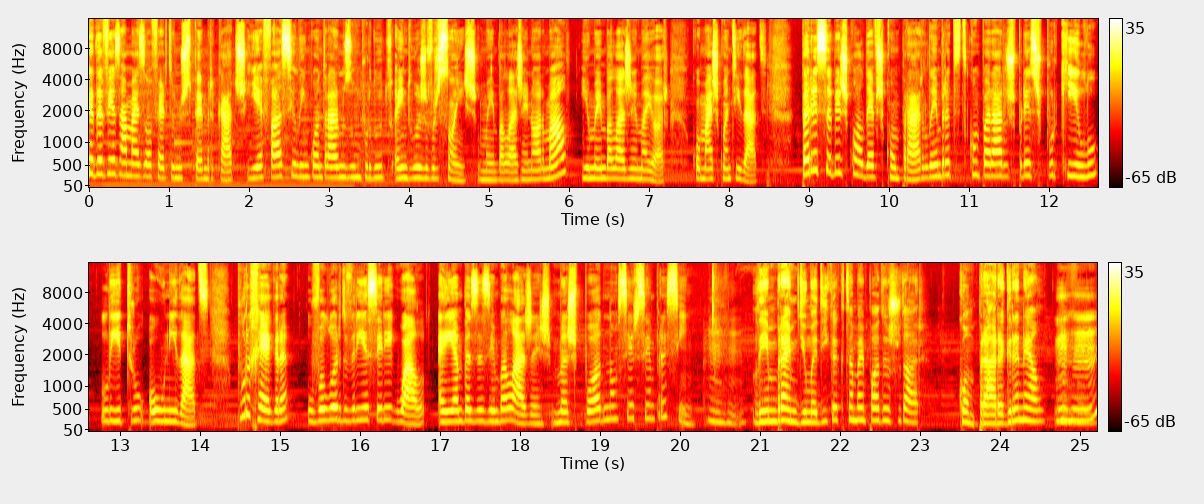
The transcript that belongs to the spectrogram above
Cada vez há mais oferta nos supermercados e é fácil encontrarmos um produto em duas versões, uma embalagem normal e uma embalagem maior, com mais quantidade. Para saberes qual deves comprar, lembra-te de comparar os preços por quilo, litro ou unidade. Por regra, o valor deveria ser igual em ambas as embalagens, mas pode não ser sempre assim. Uhum. Lembrei-me de uma dica que também pode ajudar comprar a granel. Uhum.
